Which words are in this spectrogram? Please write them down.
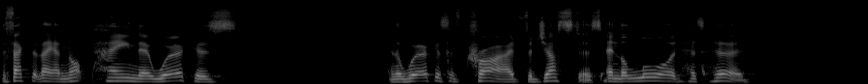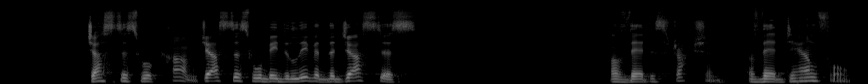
the fact that they are not paying their workers, and the workers have cried for justice, and the Lord has heard. Justice will come, justice will be delivered, the justice of their destruction, of their downfall.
